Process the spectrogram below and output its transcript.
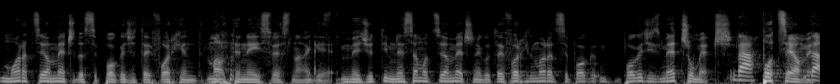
mora ceo meč da se pogađa taj forehand malte ne i sve snage. Međutim, ne samo ceo meč, nego taj forehand mora da se poga- pogađa iz meča u meč. Da. Po ceo meč. Da.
